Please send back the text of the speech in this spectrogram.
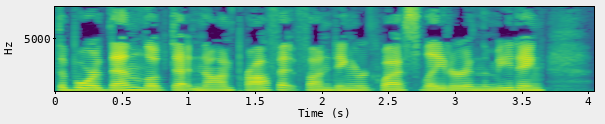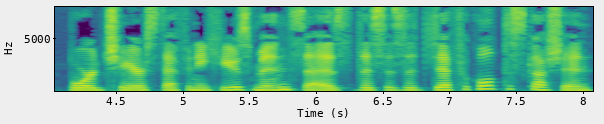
The board then looked at nonprofit funding requests later in the meeting. Board Chair Stephanie Huseman says this is a difficult discussion,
